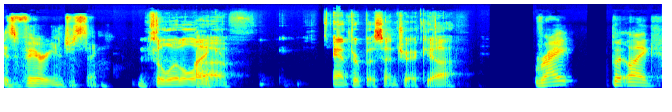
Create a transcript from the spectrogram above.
is very interesting. It's a little Like- uh, anthropocentric, yeah. Right? But like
